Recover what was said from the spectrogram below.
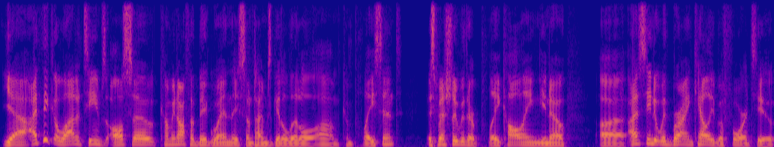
yeah, I think a lot of teams also coming off a big win, they sometimes get a little um, complacent, especially with their play calling. You know, uh, I've seen it with Brian Kelly before too.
